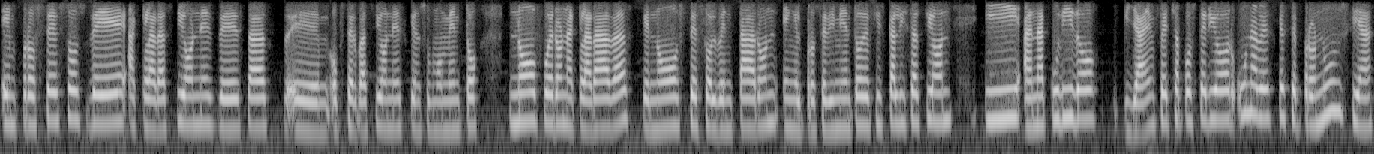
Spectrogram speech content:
en procesos de aclaraciones de esas eh, observaciones que en su momento no fueron aclaradas, que no se solventaron en el procedimiento de fiscalización y han acudido ya en fecha posterior, una vez que se pronuncia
